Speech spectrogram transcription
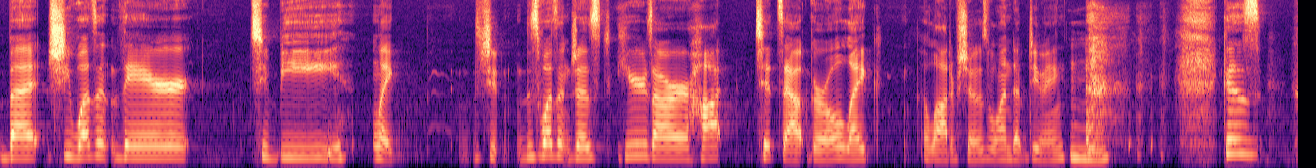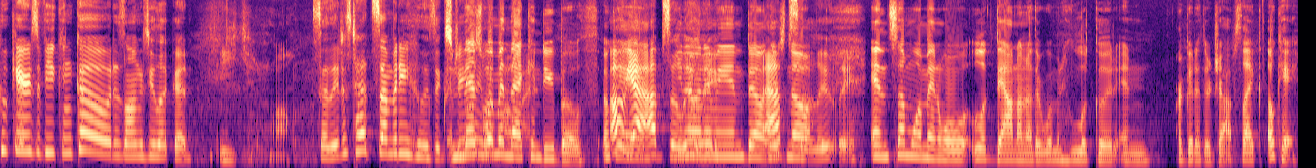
but she wasn't there to be like she, this wasn't just here's our hot tits out girl like a lot of shows will end up doing mm-hmm. because who cares if you can code as long as you look good well so they just had somebody who is was and extremely there's women that can do both oh, okay Oh, yeah, absolutely. you know what i absolutely. mean Don't, there's no absolutely and some women will look down on other women who look good and are good at their jobs. Like, okay,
